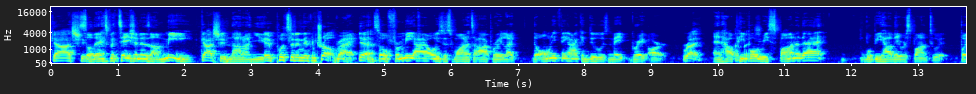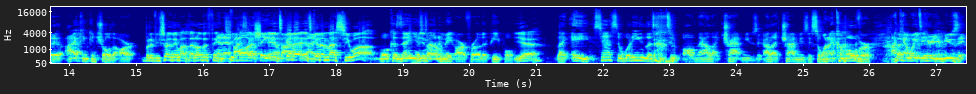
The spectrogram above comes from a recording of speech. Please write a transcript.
Got you. So the expectation is on me, Got you. not on you. It puts it in your control. right. Yeah. And so for me, I always just wanted to operate like the only thing I can do is make great art. Right. And how That people makes- respond to that will be how they respond to it. But I can control the art. But if you start thinking about that other thing And too much, it's about, gonna it's like- gonna mess you up. Well, because then you're You starting know? to make art for other people. Yeah. Like, hey, Samson, what do you listen to? oh man, I like trap music. I like trap music. So when I come over, I can't wait to hear your music.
